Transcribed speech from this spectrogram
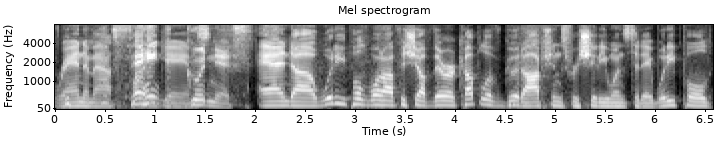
random ass party Thank games. goodness. And uh, Woody pulled one off the shelf. There are a couple of good options for shitty ones today. Woody pulled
